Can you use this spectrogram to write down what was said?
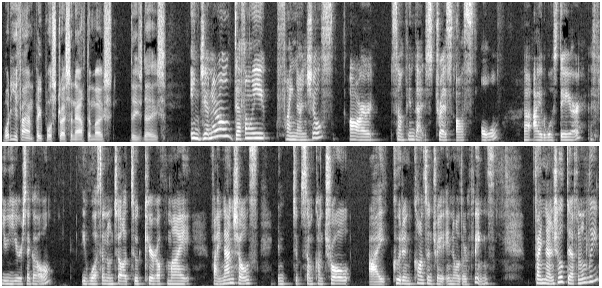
What do you find people stressing out the most these days? In general, definitely financials are something that stress us all. Uh, I was there a few years ago. It wasn't until I took care of my financials and took some control, I couldn't concentrate in other things financial definitely.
